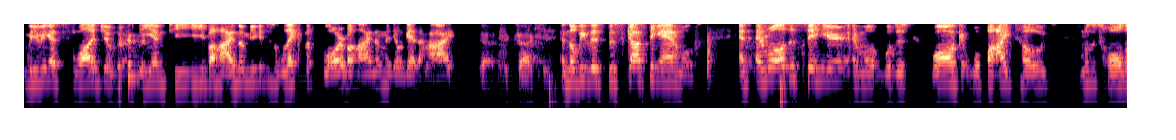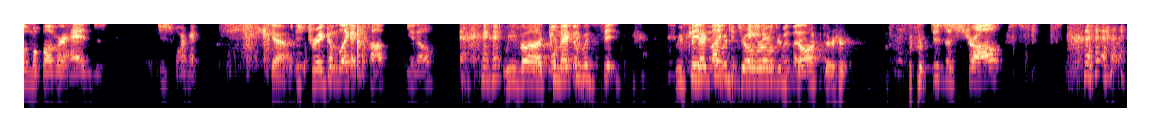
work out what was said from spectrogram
leaving a sludge of DMT behind them. You can just lick the floor behind them, and you'll get high. yeah, exactly. And they'll be this disgusting animals, and and we'll all just sit here and we'll we'll just we'll all get, we'll buy toads, and we'll just hold them above our head, and just just fucking Yeah. just drink them like a cup, you know. We've We'll uh, make with sit, we've sit connected like, with Joe Rogan's with a- doctor. just a straw.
